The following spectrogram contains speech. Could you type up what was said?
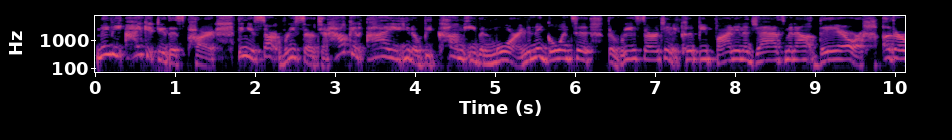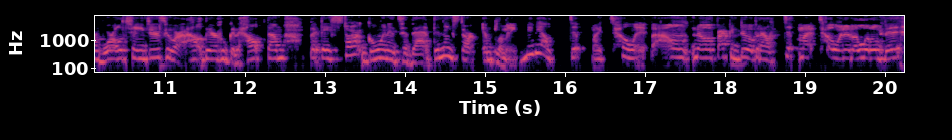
Maybe I could do this part. Then you start researching, how can I, you know, become even more? And then they go into the research and it could be finding a Jasmine out there or other world changers who are out there who can help them. But they start going into that. Then they start implementing. Maybe I'll dip my toe in it. But I don't know if I can do it, but I'll dip my toe in it a little bit.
